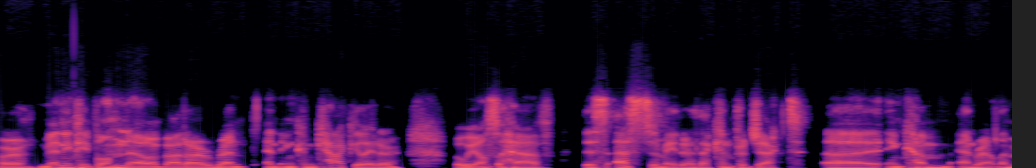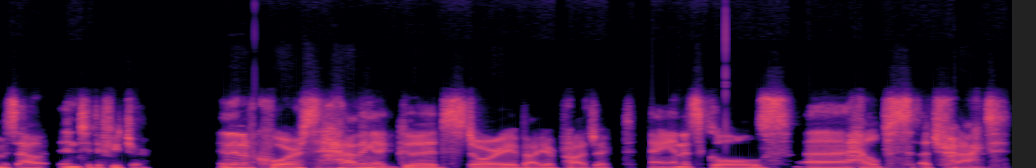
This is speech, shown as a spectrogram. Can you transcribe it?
or many people know about our rent and income calculator, but we also have this estimator that can project uh, income and rent limits out into the future. And then, of course, having a good story about your project and its goals uh, helps attract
